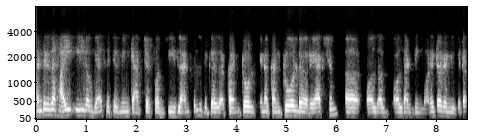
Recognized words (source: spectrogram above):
and there is a high yield of gas which is being captured for these landfills because a control in a controlled uh, reaction, uh, all the all that being monitored, and you get a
